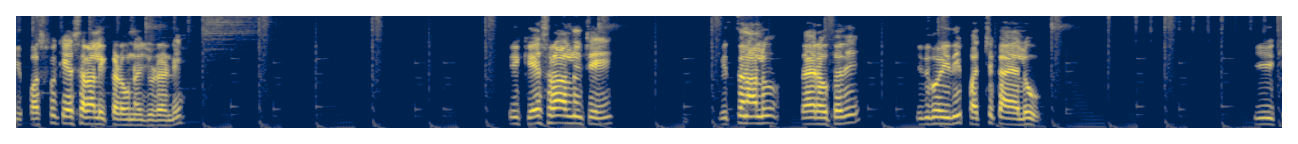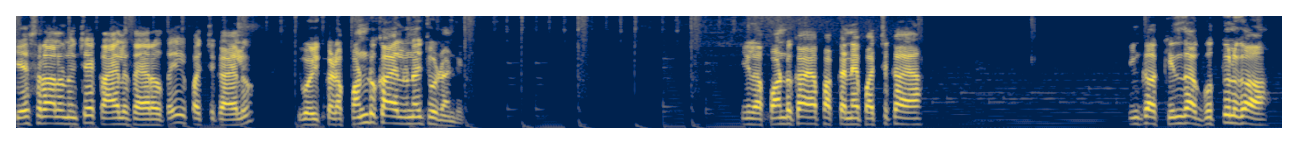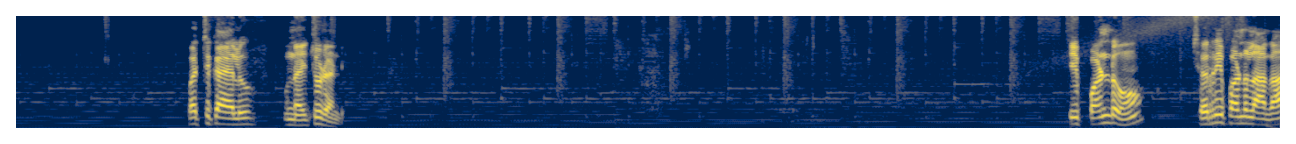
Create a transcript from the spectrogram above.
ఈ పసుపు కేసరాలు ఇక్కడ ఉన్నాయి చూడండి. ఈ కేసరాల నుంచి విత్తనాలు తయారవుతుంది. ఇదిగో ఇది పచ్చికాయలు. ఈ కేసరాల నుంచే కాయలు తయారవుతాయి ఈ పచ్చికాయలు. ఇగో ఇక్కడ పండు కాయలు ఉన్నాయి చూడండి. ఇలా పండుకాయ పక్కనే పచ్చికాయ. ఇంకా కింద గుత్తులుగా పచ్చికాయలు ఉన్నాయి చూడండి. ఈ పండు చెర్రీ పండు లాగా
